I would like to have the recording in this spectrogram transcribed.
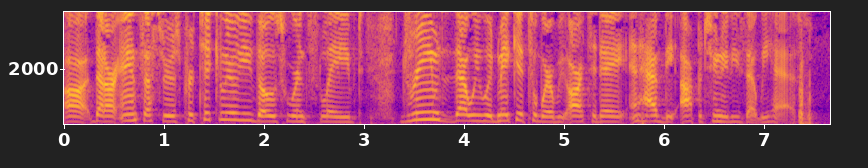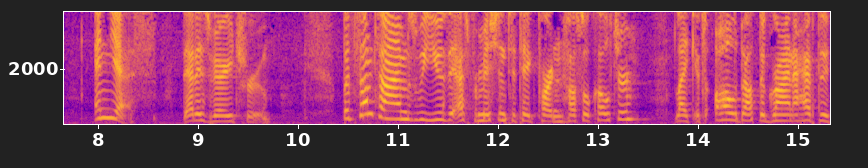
uh, that our ancestors, particularly those who were enslaved, dreamed that we would make it to where we are today and have the opportunities that we have. And yes, that is very true. But sometimes we use it as permission to take part in hustle culture. Like it's all about the grind. I have to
